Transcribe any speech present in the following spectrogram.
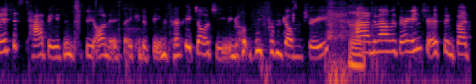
They're just tabbies and to be honest they could have been very dodgy we got them from gumtree Yeah. and the man was very interesting but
